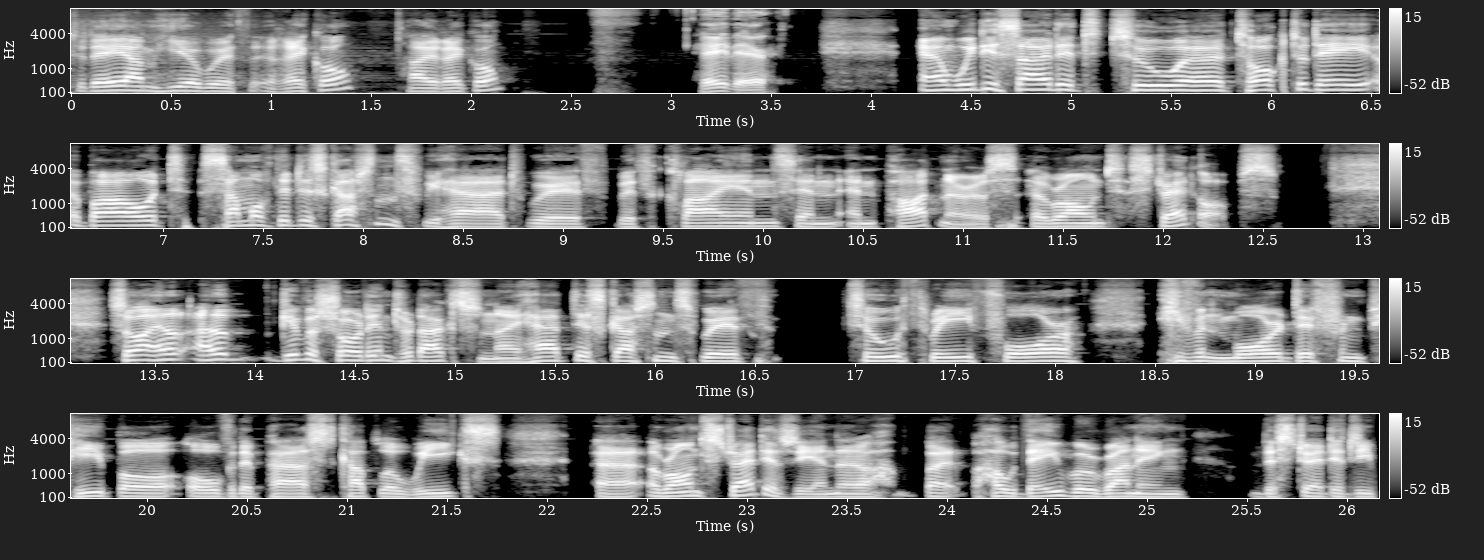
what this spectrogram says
Today I'm here with Reko. Hi Reko. Hey there. And we decided to uh, talk today about some of the discussions we had with, with clients and, and partners around StratOps. So I'll, I'll give a short introduction. I had discussions with two, three, four, even more different people over the past couple of weeks uh, around strategy and uh, but how they were running the strategy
